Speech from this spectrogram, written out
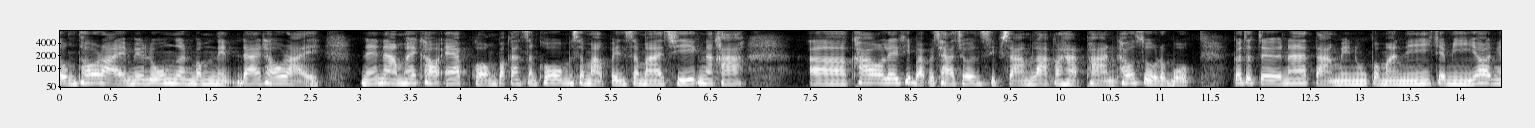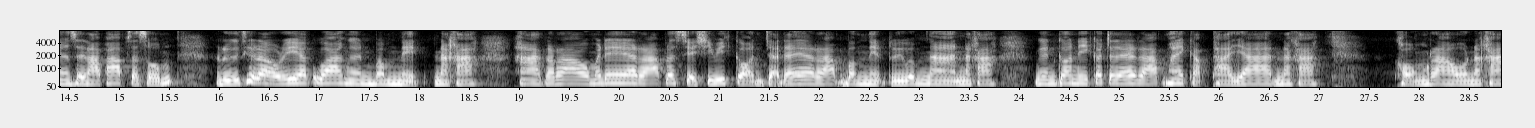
ส่งเท่าไหร่ ไม่รู้เงินบำเหน็จได้เท่าไหร่ แนะนำให้เข้าแอปของประกันสังคมสมัครเป็นสมาชิกนะคะเข้าเลขที่บัตรประชาชน 13 หลักรหัสผ่านเข้าสู่ระบบ ก็จะเจอหน้าต่างเมนูประมาณนี้ จะมียอดเงินสราภาพสะสม หรือที่เราเรียกว่าเงินบำเหน็จนะคะ หากเราไม่ได้รับและเสียชีวิตก่อนจะได้รับบำเหน็จหรือบำนาญนะคะ เงินก้อนนี้ก็จะได้รับให้กับทายาทนะคะ ของเรานะคะ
